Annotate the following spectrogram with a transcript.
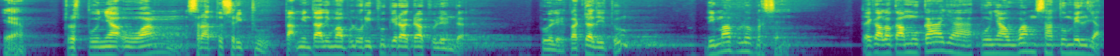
Ya, terus punya uang 100 ribu, tak minta 50 ribu kira-kira boleh enggak? Boleh, padahal itu 50 persen. Tapi kalau kamu kaya, punya uang 1 miliar,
